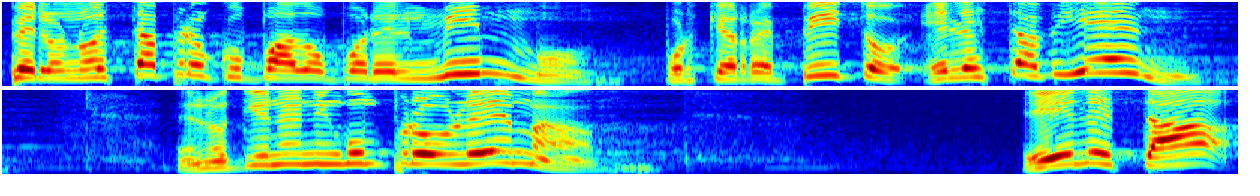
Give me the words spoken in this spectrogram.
pero no está preocupado por él mismo, porque repito, él está bien, él no tiene ningún problema. Él está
